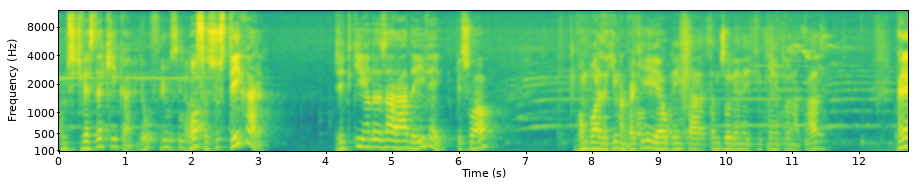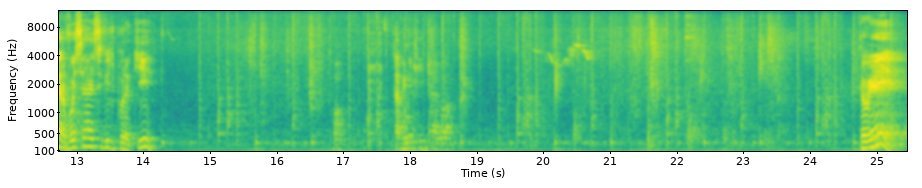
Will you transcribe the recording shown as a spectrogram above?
Como se estivesse daqui, cara. Deu um frio assim na Nossa, eu assustei, cara. Do jeito que anda zarado aí, velho. Pessoal. Vambora daqui, mano. Vai que é alguém que tá, tá nos olhando aí que como entrou na casa. Galera, eu vou encerrar esse vídeo por aqui. Ó, tá vindo aqui, Thiago, ó. Tem alguém aí?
